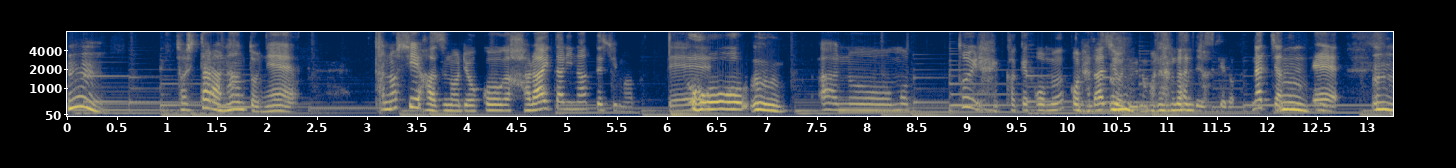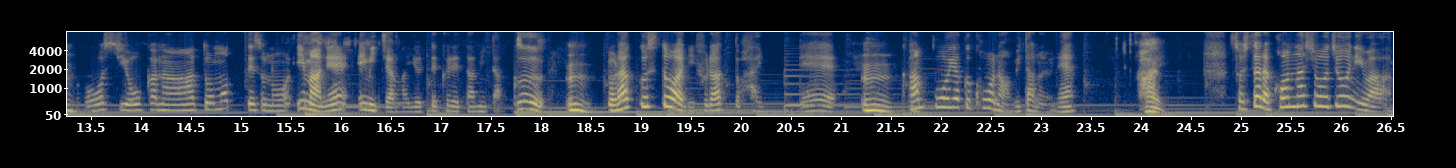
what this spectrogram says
うん、そしたらなんとね楽しいはずの旅行が腹痛になってしまってうん、あのもうトイレ駆け込む？このラジオで言うのもなんなんですけど、なっちゃって、うん、どうしようかなと思ってその今ねエミちゃんが言ってくれたみたくうん、ドラッグストアにフラッと入ってうん、漢方薬コーナーを見たのよね。はい、そしたらこんな症状には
